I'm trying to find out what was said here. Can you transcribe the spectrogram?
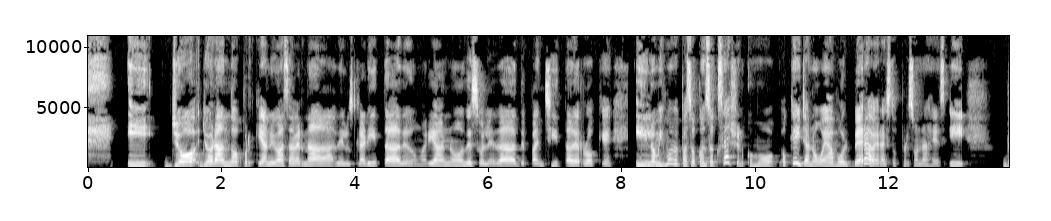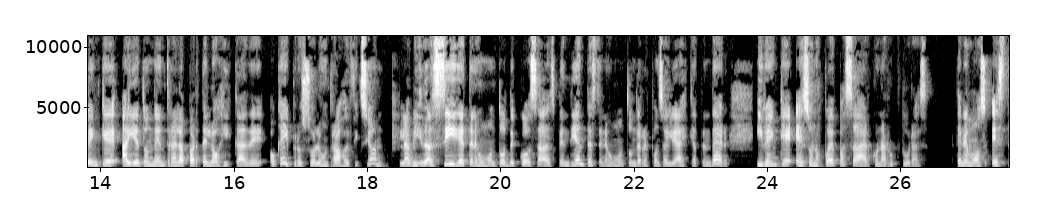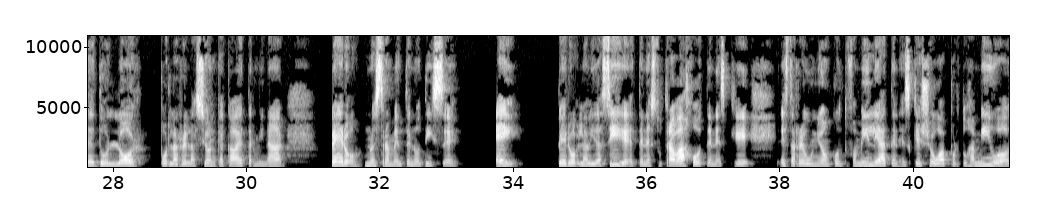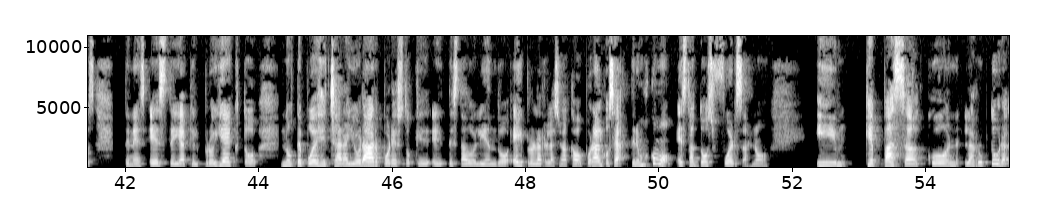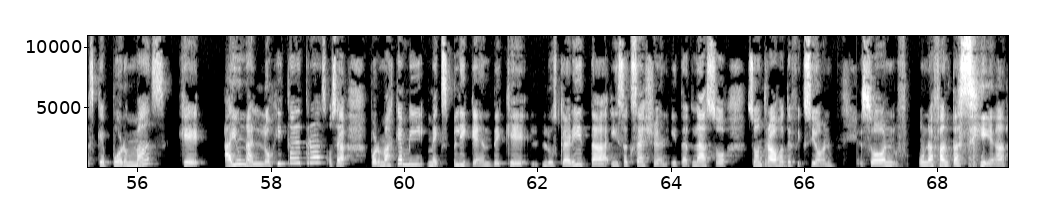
Y yo llorando porque ya no iba a saber nada de Luz Clarita, de Don Mariano, de Soledad, de Panchita, de Roque. Y lo mismo me pasó con Succession, como, ok, ya no voy a volver a ver a estos personajes. Y ven que ahí es donde entra la parte lógica de, ok, pero solo es un trabajo de ficción. La vida sigue, tenés un montón de cosas pendientes, tenés un montón de responsabilidades que atender. Y ven que eso nos puede pasar con las rupturas. Tenemos este dolor por la relación que acaba de terminar, pero nuestra mente nos dice, hey, pero la vida sigue, tenés tu trabajo, tenés que esta reunión con tu familia, tenés que show up por tus amigos, tenés este y aquel proyecto, no te puedes echar a llorar por esto que eh, te está doliendo, hey, pero la relación acabó por algo, o sea, tenemos como estas dos fuerzas, ¿no? Y ¿qué pasa con las rupturas? Que por más que hay una lógica detrás, o sea, por más que a mí me expliquen de que Luz Clarita y Succession y Ted Lasso son trabajos de ficción, son una fantasía,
